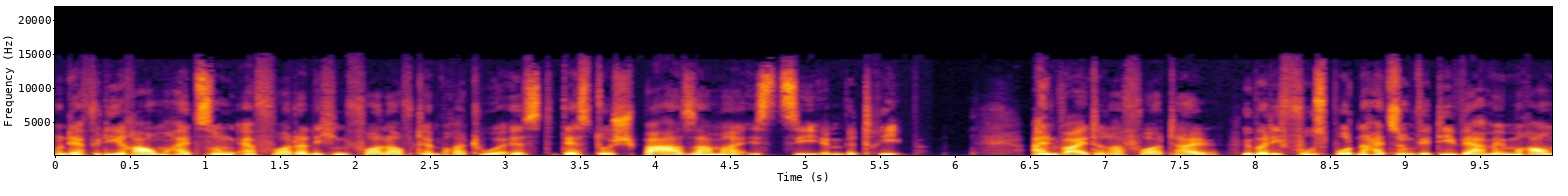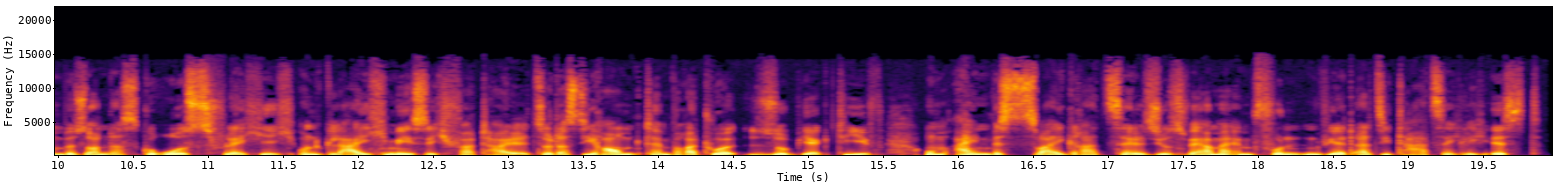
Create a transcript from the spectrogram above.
und der für die Raumheizung erforderlichen Vorlauftemperatur ist, desto sparsamer ist sie im Betrieb. Ein weiterer Vorteil, über die Fußbodenheizung wird die Wärme im Raum besonders großflächig und gleichmäßig verteilt, sodass die Raumtemperatur subjektiv um ein bis zwei Grad Celsius wärmer empfunden wird, als sie tatsächlich ist.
